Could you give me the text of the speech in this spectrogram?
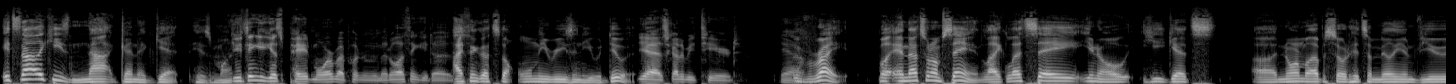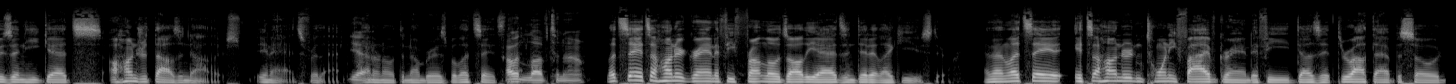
it's not like he's not gonna get his money. Do you think he gets paid more by putting him in the middle? I think he does. I think that's the only reason he would do it. yeah, it's got to be tiered. Yeah. Right. But and that's what I'm saying. Like let's say, you know, he gets a normal episode hits a million views and he gets a hundred thousand dollars in ads for that. Yeah. I don't know what the number is, but let's say it's I would love to know. let's say it's a hundred grand if he front loads all the ads and did it like he used to. And then let's say it's a hundred and twenty five grand if he does it throughout the episode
